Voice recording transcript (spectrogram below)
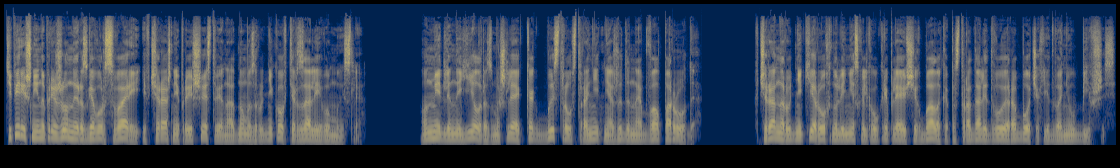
Теперешний напряженный разговор с Варей и вчерашнее происшествие на одном из рудников терзали его мысли. Он медленно ел, размышляя, как быстро устранить неожиданный обвал породы. Вчера на руднике рухнули несколько укрепляющих балок и пострадали двое рабочих, едва не убившись.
